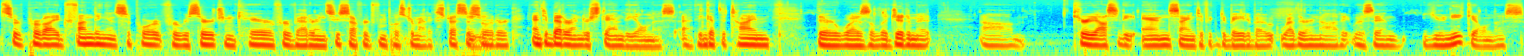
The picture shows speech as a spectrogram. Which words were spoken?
sort of provide funding and support for research and care for veterans who suffered from post traumatic stress disorder mm-hmm. and to better understand the illness. I think at the time there was a legitimate um, curiosity and scientific debate about whether or not it was a unique illness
